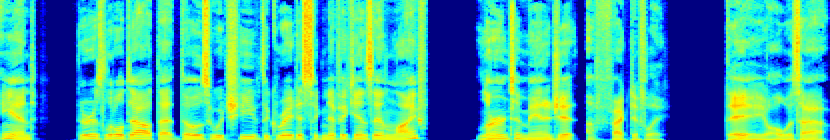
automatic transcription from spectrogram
And there is little doubt that those who achieve the greatest significance in life learn to manage it effectively. They always have.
